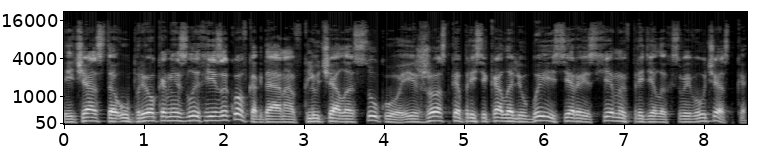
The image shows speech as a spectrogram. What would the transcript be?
и часто упреками злых языков, когда она включала суку и жестко пресекала любые серые схемы в пределах своего участка.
